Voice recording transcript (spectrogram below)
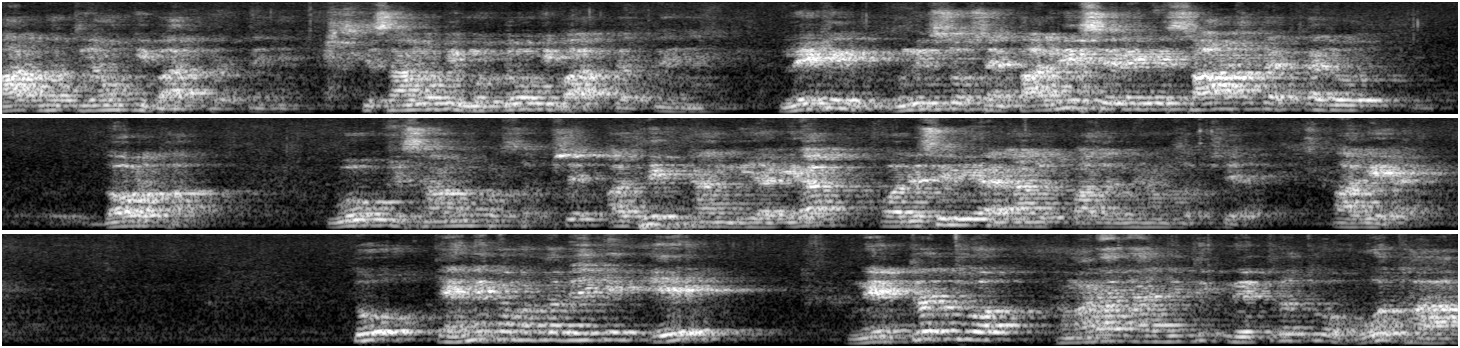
आत्महत्याओं की बात करते हैं, किसानों के मुद्दों की बात करते हैं, लेकिन उन्नीस से लेकर साठ तक का जो दौर था वो किसानों पर सबसे अधिक ध्यान दिया गया और इसीलिए अनाज उत्पादन में हम सबसे आगे आए। तो कहने का मतलब है कि एक नेतृत्व हमारा राजनीतिक नेतृत्व वो था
